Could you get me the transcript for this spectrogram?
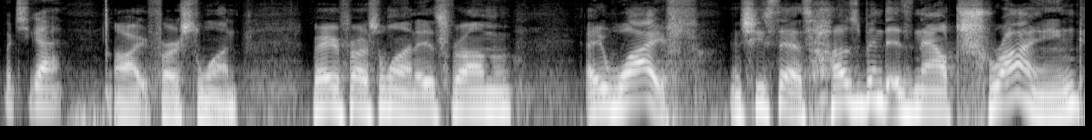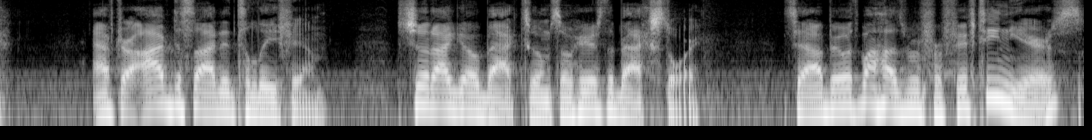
What you got? All right, first one. Very first one is from a wife. And she says, Husband is now trying after I've decided to leave him. Should I go back to him? So here's the backstory. So I've been with my husband for 15 years.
